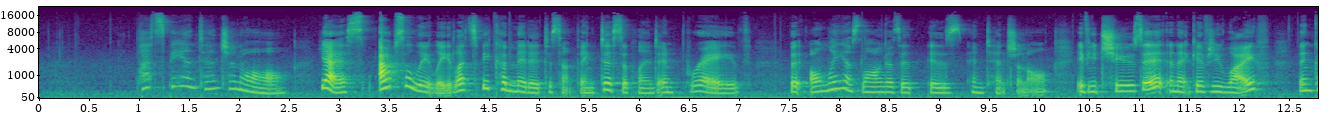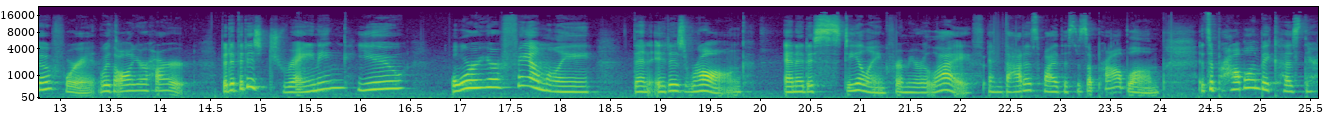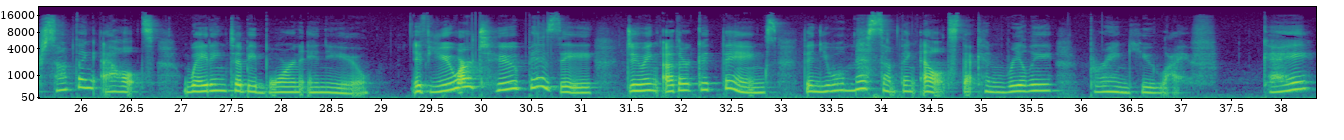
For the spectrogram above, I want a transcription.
Let's be intentional. Yes, absolutely. Let's be committed to something, disciplined and brave, but only as long as it is intentional. If you choose it and it gives you life, then go for it with all your heart. But if it is draining you or your family, then it is wrong and it is stealing from your life. And that is why this is a problem. It's a problem because there's something else waiting to be born in you. If you are too busy doing other good things, then you will miss something else that can really bring you life. Okay?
